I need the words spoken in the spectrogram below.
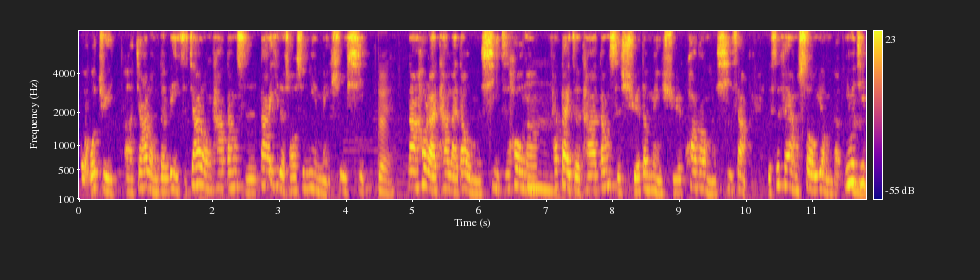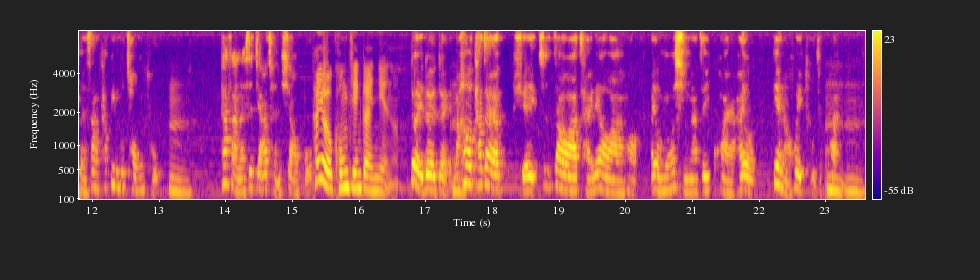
我我举呃嘉荣的例子，嘉荣他当时大一的时候是念美术系，对。那后来他来到我们系之后呢，嗯、他带着他当时学的美学跨到我们系上，也是非常受用的，因为基本上它并不冲突。嗯。它反而是加成效果，它又有空间概念呢、啊。对对对，然后他再来学制造啊、材料啊、哈，还有模型啊这一块啊，还有电脑绘图这块。嗯，嗯。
